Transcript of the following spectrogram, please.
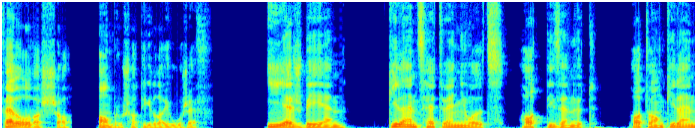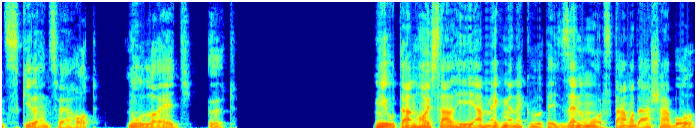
Felolvassa Ambrus Attila József. ISBN 978 615 69 96 01 5 Miután hajszál héján megmenekült egy xenomorf támadásából,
